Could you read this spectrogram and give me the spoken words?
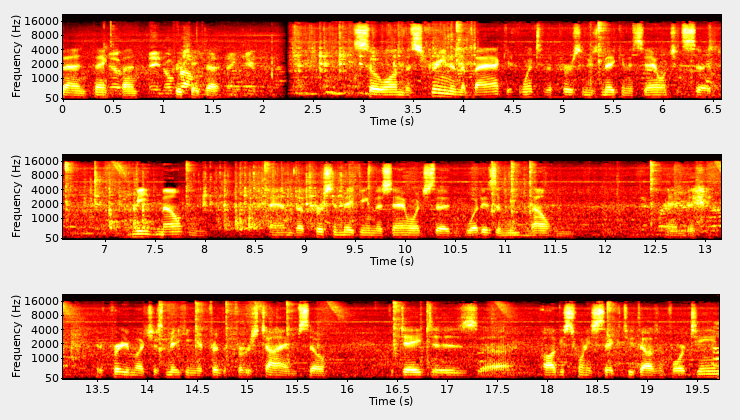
Ben. Thanks, Yep. Ben. Hey, no Appreciate problem. that. Thank you. So on the screen in the back, it went to the person who's making the sandwich. It said Meat Mountain, and the person making the sandwich said, "What is a Meat Mountain?" And they're pretty much just making it for the first time. So the date is uh, August 26, 2014.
